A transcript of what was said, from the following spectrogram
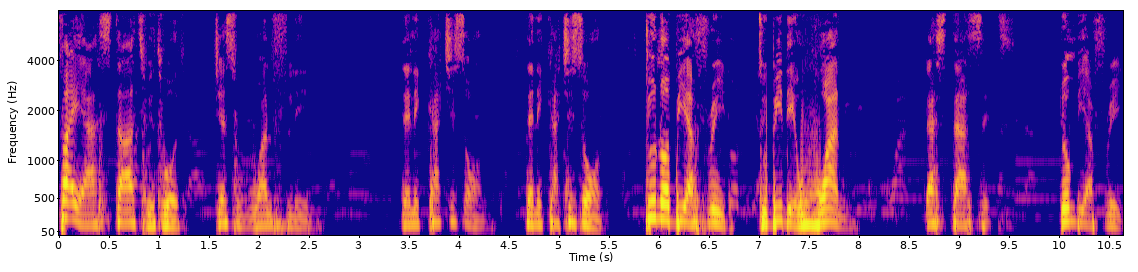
Fire starts with what? Just one flame. Then it catches on. Then it catches on. Do not be afraid to be the one that starts it. Don't be afraid.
